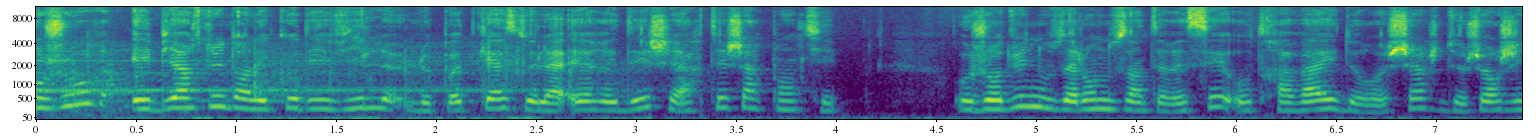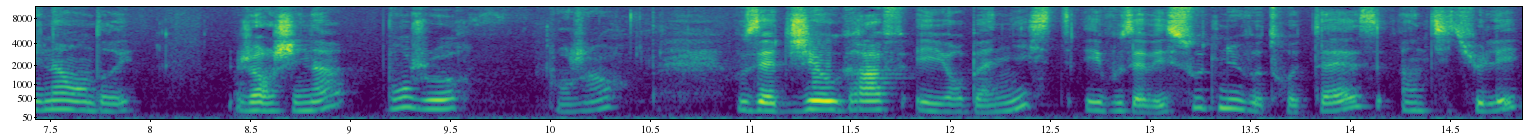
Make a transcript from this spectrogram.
Bonjour et bienvenue dans l'écho des villes, le podcast de la R&D chez Arte Charpentier. Aujourd'hui, nous allons nous intéresser au travail de recherche de Georgina André. Georgina, bonjour. Bonjour. Vous êtes géographe et urbaniste et vous avez soutenu votre thèse intitulée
